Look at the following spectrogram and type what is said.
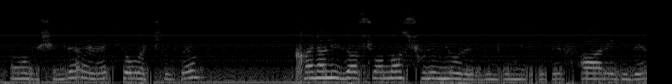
Ne oldu şimdi? Evet yol açıldı. Kanalizasyondan sürünüyoruz bildiğiniz gibi. Fare gibi.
